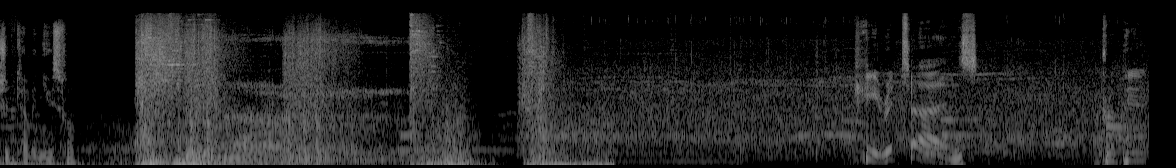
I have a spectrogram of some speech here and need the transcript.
Should come in useful. He returns. Prepare.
